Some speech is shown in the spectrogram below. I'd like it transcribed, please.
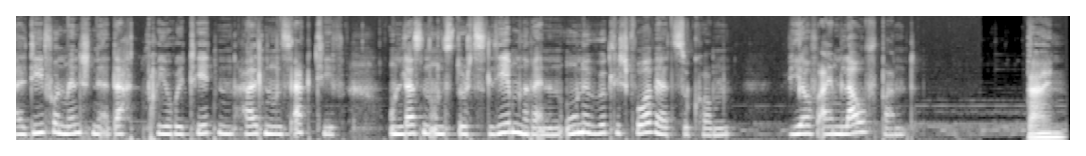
All die von Menschen erdachten Prioritäten halten uns aktiv und lassen uns durchs Leben rennen, ohne wirklich vorwärts zu kommen, wie auf einem Laufband. Dein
